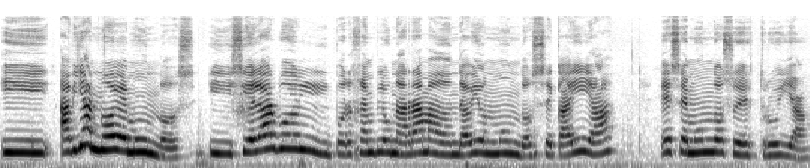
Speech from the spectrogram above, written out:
Y había nueve mundos. Y si el árbol, por ejemplo, una rama donde había un mundo se caía, ese mundo se destruía.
